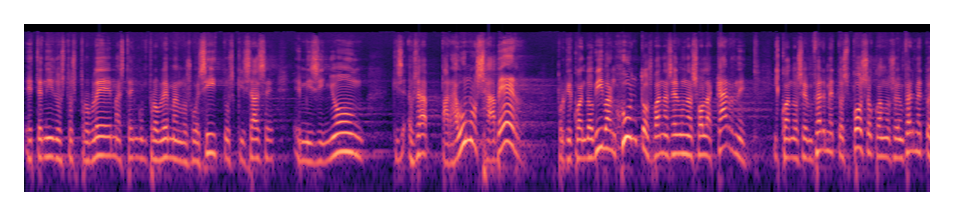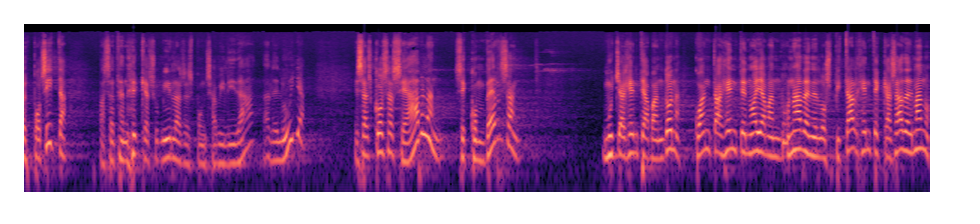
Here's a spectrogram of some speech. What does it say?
he tenido estos problemas, tengo un problema en los huesitos, quizás en mi riñón, o sea, para uno saber, porque cuando vivan juntos van a ser una sola carne, y cuando se enferme tu esposo, cuando se enferme tu esposita, vas a tener que asumir la responsabilidad, aleluya. Esas cosas se hablan, se conversan. Mucha gente abandona. ¿Cuánta gente no hay abandonada en el hospital? Gente casada, hermano,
